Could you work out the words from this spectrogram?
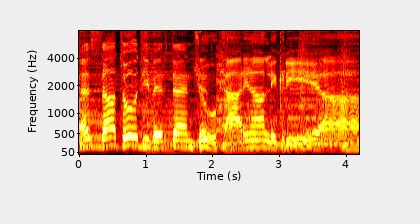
È stato divertente. Giocare in allegria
